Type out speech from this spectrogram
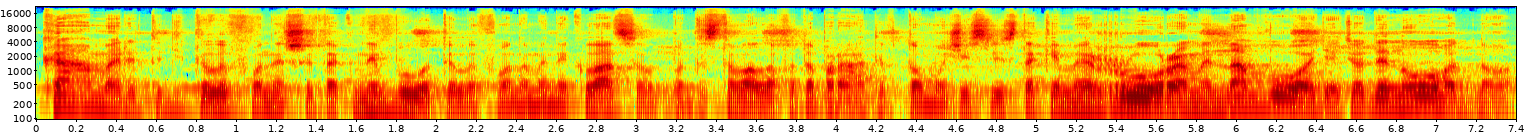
камери. Тоді телефони ще так не було телефонами, не клацали, подоставали фотоапарати, в тому числі з такими рурами, наводять один одного.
